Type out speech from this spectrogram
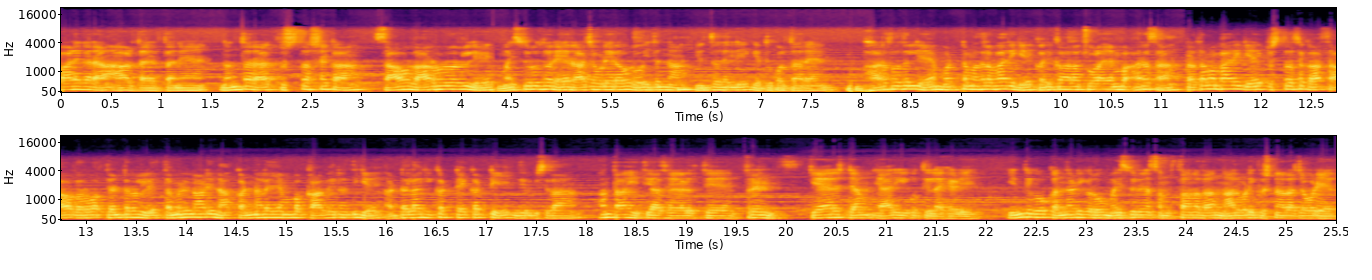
ಪಾಳೆಗಾರ ಆಳ್ತಾ ಇರ್ತಾನೆ. ನಂತರ ಕ್ರಿಸ್ತಶಕ ಸಾವಿರದ ಆರುನೂರರಲ್ಲಿ ಮೈಸೂರು ದೊರೆ ರಾಜ ಒಡೆಯರ್ ಅವರು ಇದನ್ನ ಯುದ್ಧದಲ್ಲಿ ಗೆದ್ದುಕೊಳ್ತಾರೆ. ಭಾರತದಲ್ಲಿಯೇ ಮೊಟ್ಟ ಮೊದಲ ಬಾರಿಗೆ ಕರಿಕಾಲ ಚೋಳ ಎಂಬ ಅರಸ, ಪ್ರಥಮ ಬಾರಿಗೆ ಕ್ರಿಸ್ತಶಕ ಸಾವಿರದ ಅರವತ್ತೆಂಟರಲ್ಲಿ ತಮಿಳುನಾಡಿನ ಕಣ್ಣಲೆ ಎಂಬ ಕಾವೇರಿ ನದಿಗೆ ಅಡ್ಡಲಾಗಿ ಕಟ್ಟೆ ಕಟ್ಟಿ ನಿರ್ಮಿಸಿದ ಅಂತ ಇತಿಹಾಸ ಹೇಳುತ್ತೆ. Friends K R S dam ಯಾರಿಗೆ ಗೊತ್ತಿಲ್ಲ ಹೇಳಿ. ಇಂದಿಗೂ ಕನ್ನಡಿಗರು ಮೈಸೂರಿನ ಸಂಸ್ಥಾನದ ನಾಲ್ವಡಿ ಕೃಷ್ಣರಾಜ ಒಡೆಯರ್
